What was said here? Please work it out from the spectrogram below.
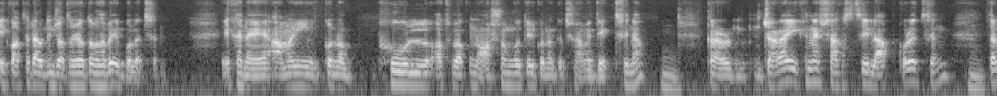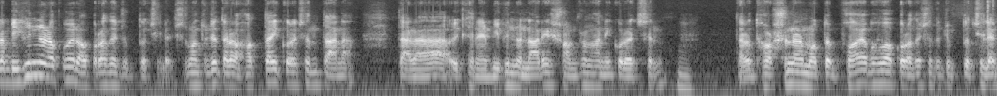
এই কথাটা উনি যথাযথভাবেই বলেছেন। এখানে আমি কোনো ভুল অথবা কোনো অসঙ্গতির কোনো কিছু আমি দেখছি না। কারণ যারা এখানে শাস্তি লাভ করেছেন তারা বিভিন্ন রকমের অপরাধে যুক্ত ছিলেন। শুধুমাত্র যে তারা হত্যাই করেছেন তা না তারা ওইখানে বিভিন্ন নারীর সম্ভ্রমহানি করেছেন। তারা ধর্ষণের মতো ভয়াবহ অপরাধের সাথে যুক্ত ছিলেন।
